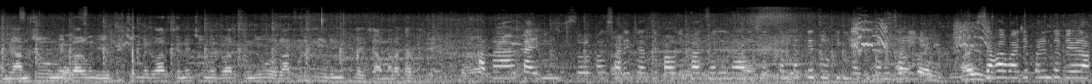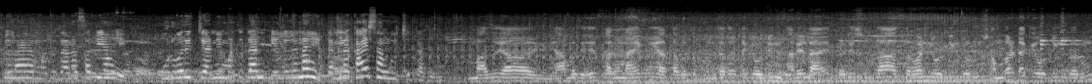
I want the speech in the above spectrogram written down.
आणि आमचे उमेदवार म्हणजे युतीचे उमेदवार सेनेचे उमेदवार संजीव राठोड निवडून याची आम्हाला खात्री आहे. आता टायमिंग जवळपास साडेचार ते पावणे पाच झालेला आहे. सत्तर टक्के वोटिंग या ठिकाणी झालेली आहे. सहा वाजेपर्यंत वेळ आपल्याला मतदानासाठी आहे. उर्वरित ज्यांनी मतदान केलेलं नाही त्यांना काय सांगू इच्छिता तुम्ही? माझं या यामध्ये हेच सांगणं आहे की आतापर्यंत पंच्याहत्तर टक्के वोटिंग झालेलं आहे. तरी सुद्धा सर्वांनी वोटिंग करून शंभर टक्के वोटिंग करून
